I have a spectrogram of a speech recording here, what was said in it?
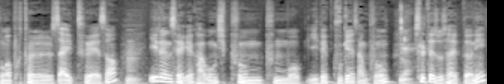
종합 포털 사이트에서 음. 73개 가공식품 품목 209개 상품 네. 실태 조사했더니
